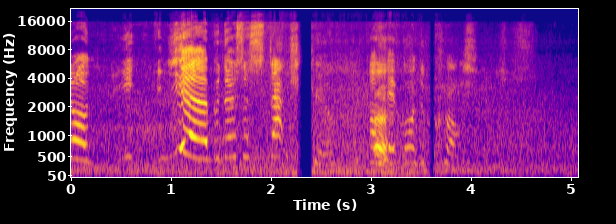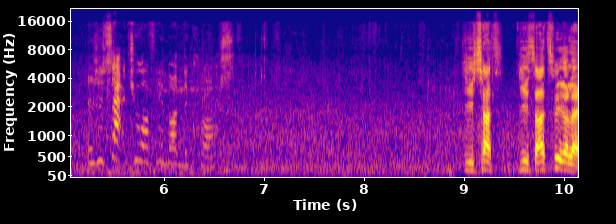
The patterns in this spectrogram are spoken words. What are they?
No. Y- yeah, but there's a statue of Uh. him on the cross. There's a statue of him on the cross. จีซัสจีซัสชื่ออะไร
